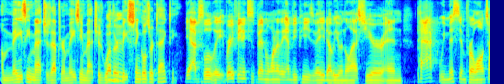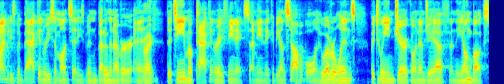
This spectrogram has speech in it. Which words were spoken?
amazing matches after amazing matches, whether it mm-hmm. be singles or tag team. Yeah, absolutely. Rey Fenix has been one of the MVPs of AEW in the last year. And Pac, we missed him for a long time, but he's been back in recent months and he's been better than ever. And Right. the team of Pac and Rey Fenix, I mean, they could be unstoppable. And whoever wins between Jericho and MJF and the Young Bucks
